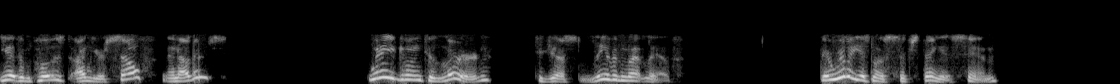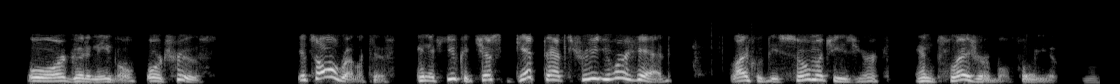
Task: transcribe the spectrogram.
you have imposed on yourself and others? When are you going to learn to just live and let live. There really is no such thing as sin, or good and evil, or truth. It's all relative. And if you could just get that through your head, life would be so much easier and pleasurable for you. Mm.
